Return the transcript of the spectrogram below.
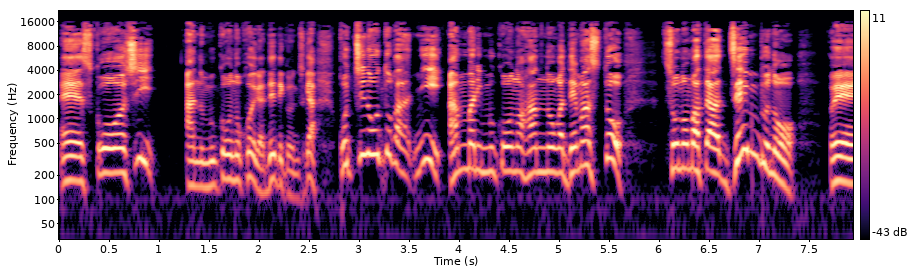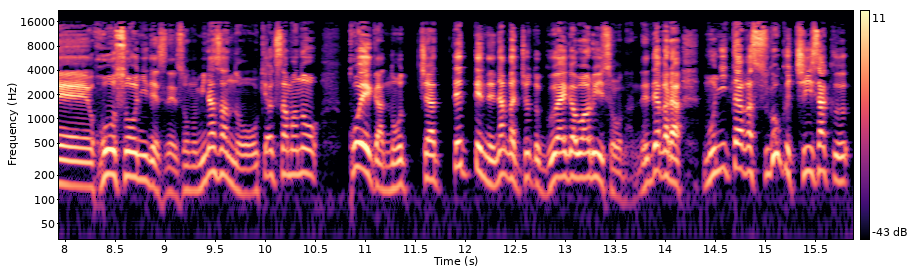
えー少し、あの、向こうの声が出てくるんですが、こっちの音が、に、あんまり向こうの反応が出ますと、そのまた全部の、えー放送にですね、その皆さんのお客様の声が乗っちゃってってんで、なんかちょっと具合が悪いそうなんで、だから、モニターがすごく小さく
